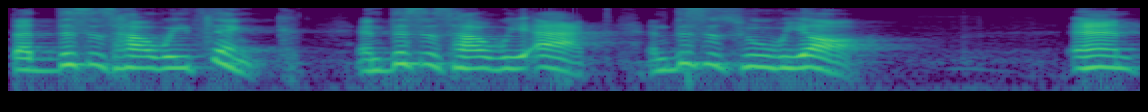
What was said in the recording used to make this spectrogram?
that this is how we think, and this is how we act, and this is who we are. And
